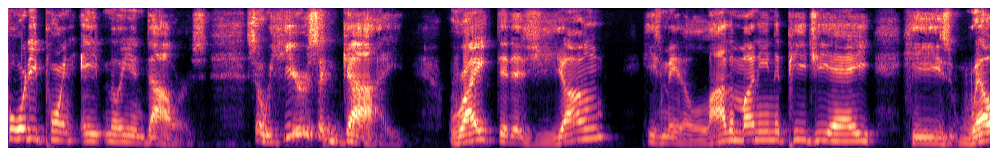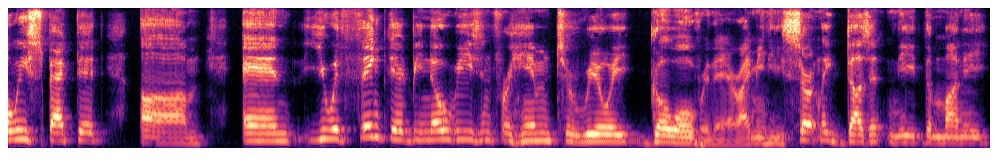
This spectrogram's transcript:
$40.8 million. So here's a guy, right, that is young, He's made a lot of money in the PGA. He's well respected. Um, and you would think there'd be no reason for him to really go over there. I mean, he certainly doesn't need the money.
